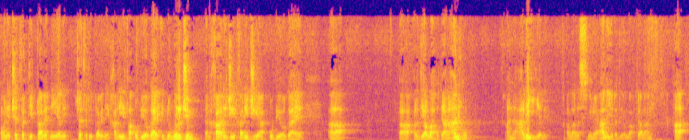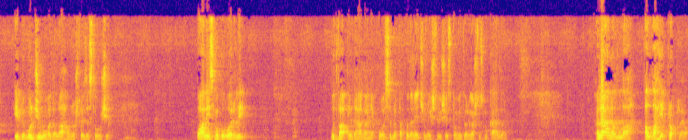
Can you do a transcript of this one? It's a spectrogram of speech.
on je četvrti pravedni, jeli, četvrti pravedni halifa, ubio ga je Ibn Muljim, al-Haridži, Haridžija, ubio ga je a, a, radijallahu ta'ala anhu, an Ali, jeli, Allah da se sminuje Ali, radijallahu ta'ala anhu a Ibn Muljimu od Allaha ono što je zaslužio. O Ali smo govorili u dva predavanja posebno, tako da nećemo ništa više spomenuti onoga što smo kazali. Lan Allah, Allah je prokleo.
